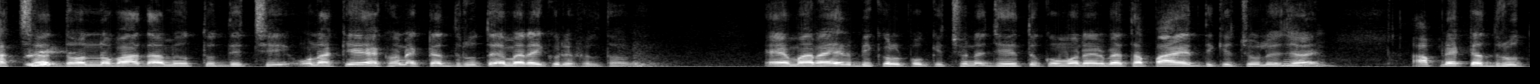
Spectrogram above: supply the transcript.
আচ্ছা ধন্যবাদ আমি উত্তর দিচ্ছি। ওনাকে এখন একটা দ্রুত এমআরআই করে ফেলতে হবে। এমআরআই এর বিকল্প কিছু না যেহেতু কোমরের ব্যথা পায়ের দিকে চলে যায়। আপনি একটা দ্রুত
